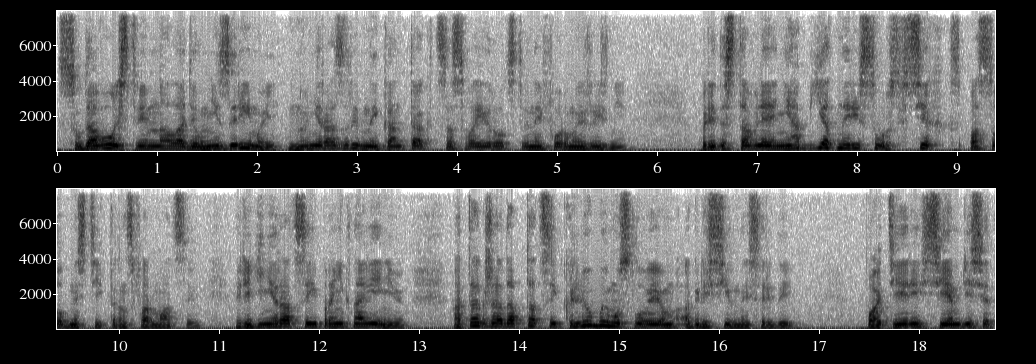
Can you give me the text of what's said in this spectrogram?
с удовольствием наладил незримый, но неразрывный контакт со своей родственной формой жизни, предоставляя необъятный ресурс всех способностей к трансформации, регенерации и проникновению, а также адаптации к любым условиям агрессивной среды. Потери 70,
